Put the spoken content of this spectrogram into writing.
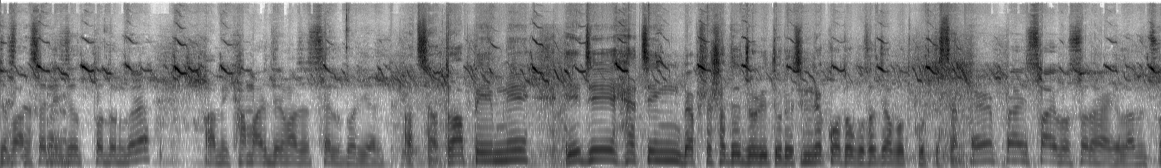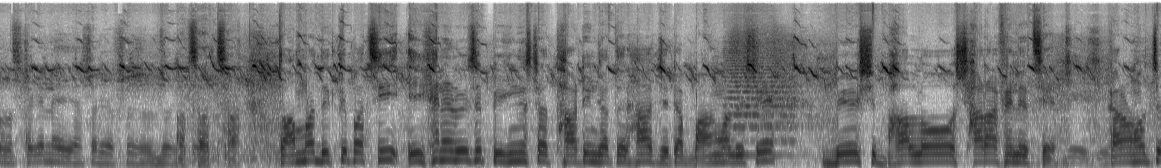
যে বাচ্চা নিজে উৎপাদন করে আমি খামারিদের মাঝে সেল করি আর আচ্ছা তো আপনি এমনি এই যে হ্যাচিং ব্যবসার সাথে জড়িত রয়েছেন এটা কত বছর যাবত করতেছেন? প্রায় ছয় বছর হয়ে গেল আমি ছোট থেকে নেই হাঁচারি ব্যবসা জড়িত। আচ্ছা আচ্ছা তো আমরা দেখতে পাচ্ছি এইখানে রয়েছে পিকিং স্টার থার্টিন জাতের হাঁস যেটা বাংলাদেশে বেশ ভালো সাড়া ফেলেছে। কারণ হচ্ছে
